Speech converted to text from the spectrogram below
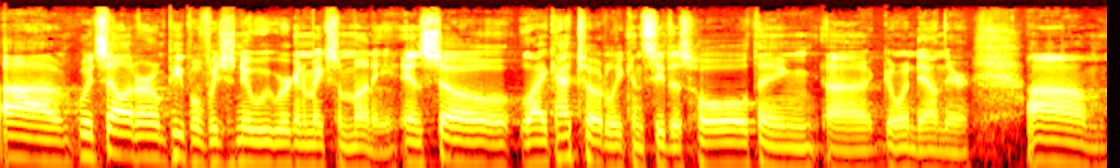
Uh, we'd sell out our own people if we just knew we were going to make some money. And so, like, I totally can see this whole thing uh, going down there. Um,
